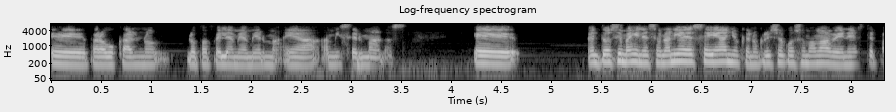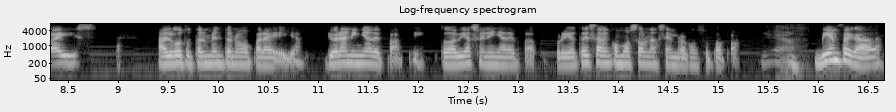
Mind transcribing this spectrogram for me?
eh, para buscar no- los papeles a, mí, a, mi herma- eh, a, a mis hermanas. Eh, entonces imagínense, una niña de seis años que no creció con su mamá viene a este país, algo totalmente nuevo para ella. Yo era niña de papi, todavía soy niña de papi, pero ya ustedes saben cómo son las hembras con su papá, Yeah. bien pegada.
